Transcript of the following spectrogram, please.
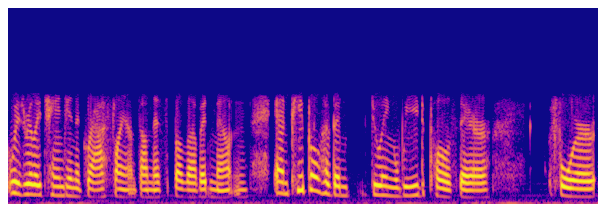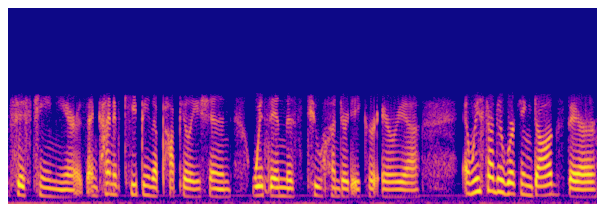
was really changing the grasslands on this beloved mountain. And people have been doing weed pulls there for 15 years and kind of keeping the population within this 200 acre area. And we started working dogs there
